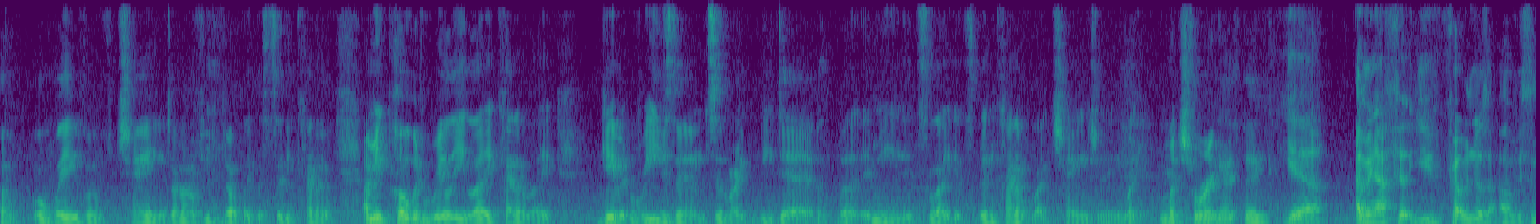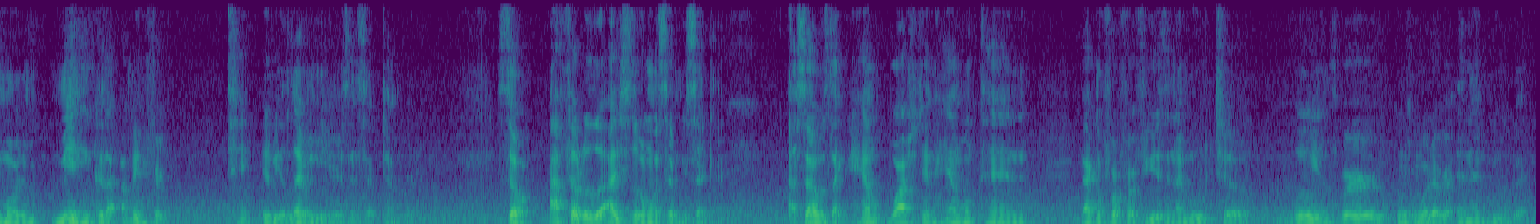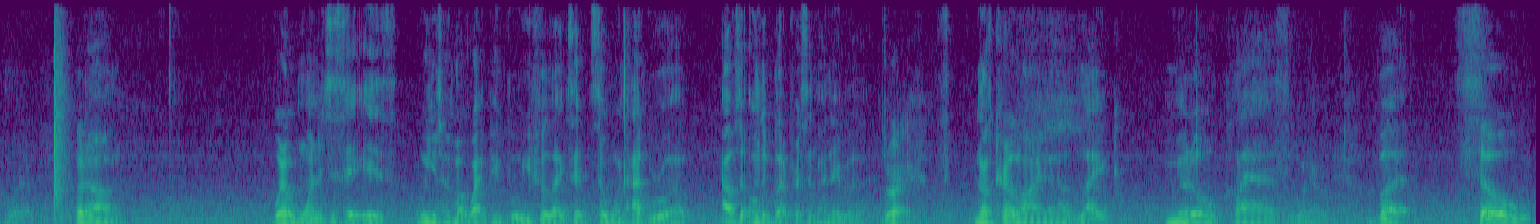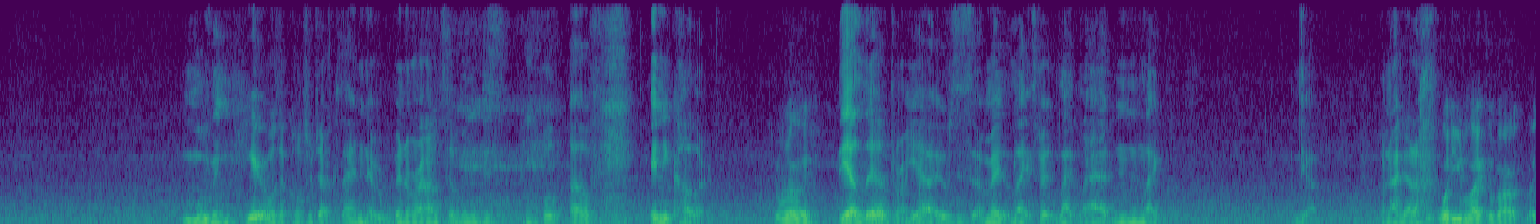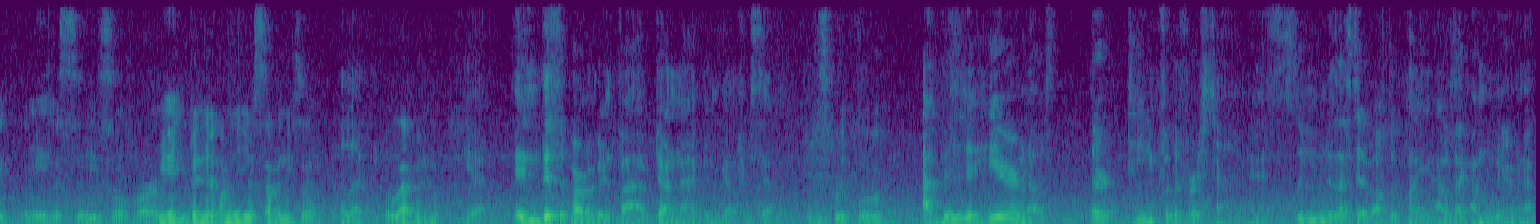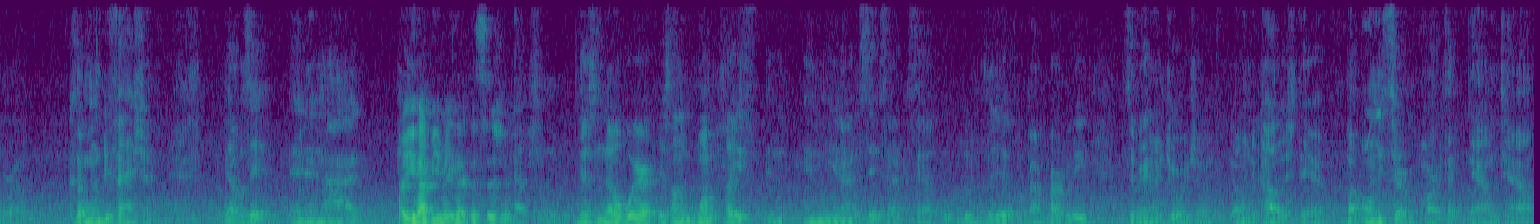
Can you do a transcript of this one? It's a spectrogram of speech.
A, a wave of change. I don't know if you mm-hmm. felt like the city kind of. I mean, COVID really like kind of like gave it reason to like be dead. But I mean, it's like it's been kind of like changing, like maturing. I think. Yeah, I mean, I feel you probably know obviously more than me because I've been here for 10, it'll be eleven years in September. So I felt a little. I used to live on one seventy second, so I was like Ham, Washington, Hamilton, back and forth for a few years, and I moved to Williamsburg, Mhm. whatever, and then moved back, whatever. But um, what I wanted to say is when you're talking about white people, you feel like so when I grew up, I was the only black person in my neighborhood. Right. North Carolina, like middle class, whatever. But so moving here was a culture shock because I had never been around so many just people of any color. Really. Yeah, lived around. Yeah, it was just amazing. Like like Latin, like yeah. When I got a What do you like about like I mean the city so far? I mean, you've been here how many years? Seven, you said. Eleven. Eleven. yeah. In this apartment, been five. John and I have been together for seven. That's pretty cool. I visited here when I was 13 for the first time. And as soon as I stepped off the plane, I was like, I'm moving here when I grow up. Because I want to do fashion. That was it. And I. Are you happy you made that decision? Absolutely. There's nowhere, there's only one place in, in the United States that I could say I would live or buy property Savannah, Georgia. I went to college there, but only certain parts, like downtown.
